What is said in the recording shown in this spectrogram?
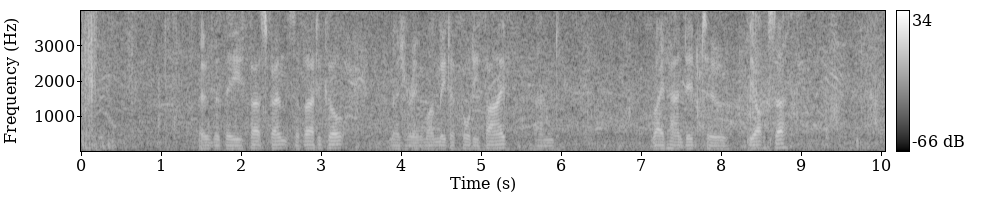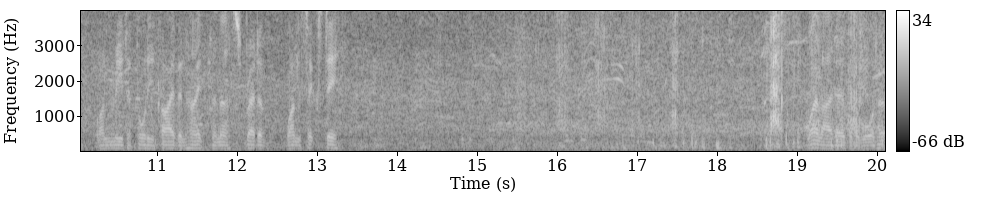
Over the first fence, a vertical measuring 1 meter 45 and right-handed to the oxer. 1 meter 45 in height and a spread of 160. Well out over the water.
